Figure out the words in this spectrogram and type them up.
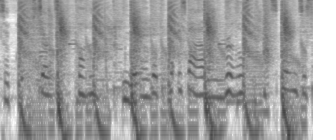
Fans are quick, to fun. Never plays by the rules. Spins us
